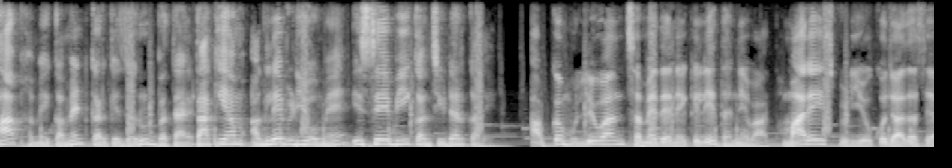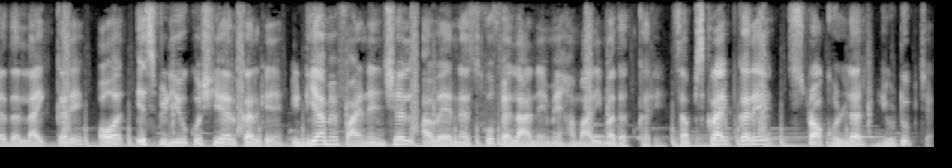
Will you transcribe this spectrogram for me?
आप हमें कमेंट करके ज़रूर बताएँ, ताकि हम अगले वीडियो में इसे भी कंसीडर करें। आपका मूल्यवान समय देने के लिए धन्यवाद। हमारे इस वीडियो को ज़्यादा से ज़्यादा लाइक करें और इस वीडियो को शेयर करके इंडिया में फाइनेंशियल अवेयरनेस को फैलाने में हमारी मदद करें। सब्सक्राइब करें स्टॉक होल्डर यूट्यूब चैनल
